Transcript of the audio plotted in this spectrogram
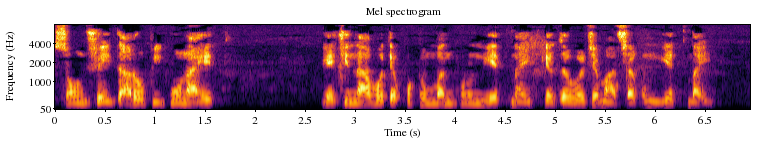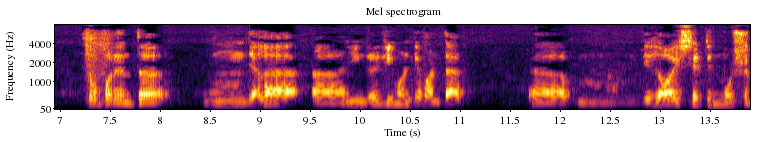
संशयित आरोपी कोण आहेत याची नावं त्या कुटुंबांकडून येत नाहीत किंवा जवळच्या माणसाकडून येत नाहीत तोपर्यंत ज्याला इंग्रजी म्हणजे म्हणतात the law is set in motion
